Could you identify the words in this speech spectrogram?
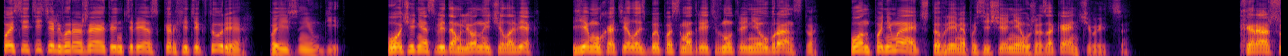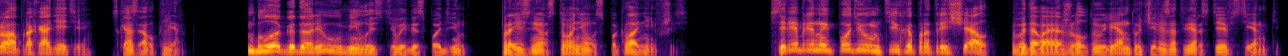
«Посетитель выражает интерес к архитектуре», — пояснил гид. «Очень осведомленный человек. Ему хотелось бы посмотреть внутреннее убранство. Он понимает, что время посещения уже заканчивается». «Хорошо, проходите», — сказал клерк. «Благодарю, милостивый господин», — произнес Тониус, поклонившись. Серебряный подиум тихо протрещал, выдавая желтую ленту через отверстие в стенке.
